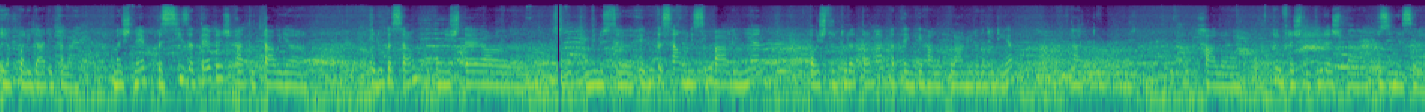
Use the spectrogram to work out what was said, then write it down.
e a qualidade calai. Mas ne precisa teves a total a educação, Ministério Educação Municipal Linian, a estrutura toma que tem que halo plano de dia, a halo infraestruturas para cozinha será.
